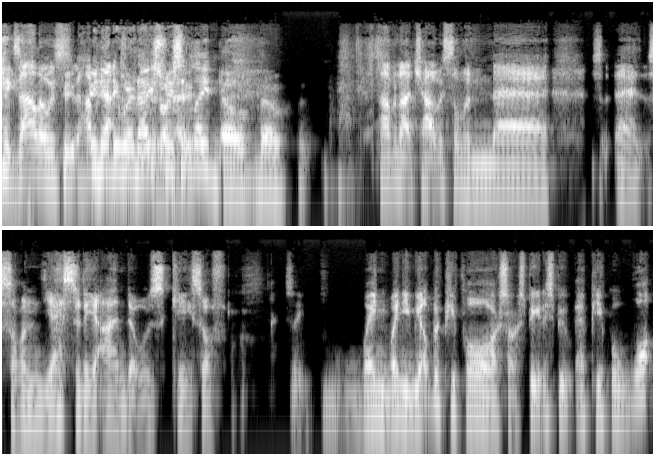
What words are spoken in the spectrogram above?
exactly. I was been anywhere nice recently? No, no having that chat with someone, uh, uh, someone yesterday, and it was case of like when when you meet up with people or sort of speaking to uh, people, what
